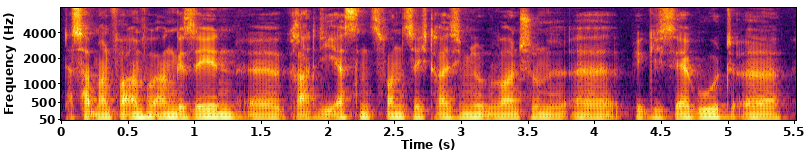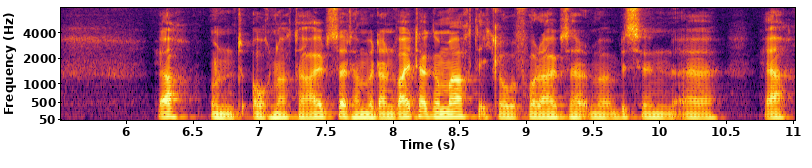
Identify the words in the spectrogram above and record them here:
das hat man von Anfang an gesehen. Äh, Gerade die ersten 20, 30 Minuten waren schon wirklich sehr gut. Äh, ja, und auch nach der Halbzeit haben wir dann weitergemacht. Ich glaube, vor der Halbzeit hatten wir ein bisschen, äh, ja,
